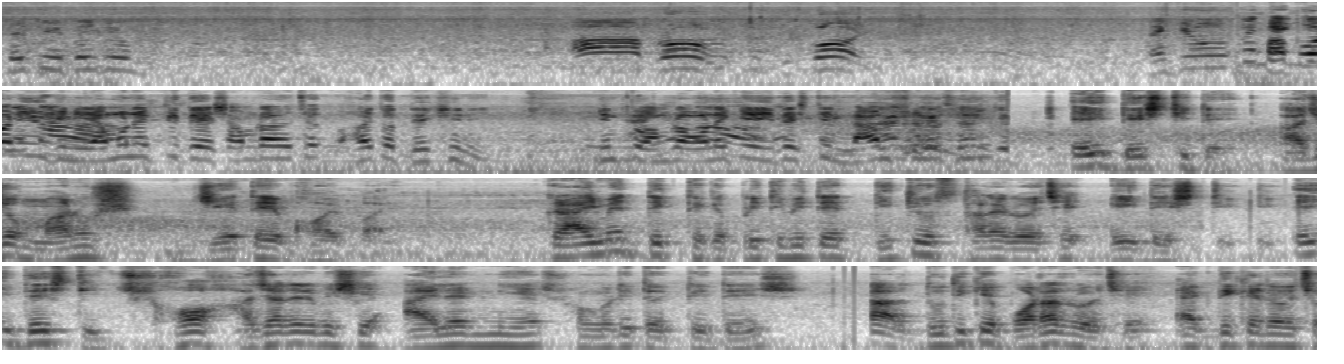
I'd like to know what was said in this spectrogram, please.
thank you thank you bro boy thank you Papua New Guinea এমন একটি দেশ আমরা হচ্ছে হয়তো দেখিনি। কিন্তু আমরা অনেকে এই দেশটির নাম শুনেছি। এই দেশটিতে আজও মানুষ যেতে ভয় পায়। ক্রাইমের দিক থেকে পৃথিবীতে দ্বিতীয় স্থানে রয়েছে এই দেশটি। এই দেশটি ছ হাজারের বেশি আইল্যান্ড নিয়ে সংগঠিত একটি দেশ। আর দুদিকে বর্ডার রয়েছে। একদিকে রয়েছে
